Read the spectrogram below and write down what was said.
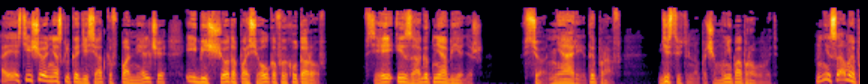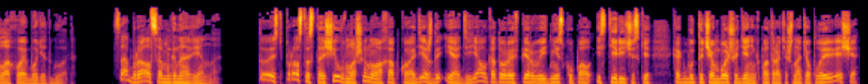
а есть еще несколько десятков помельче и без счета поселков и хуторов. Все и за год не объедешь. Все, не ори, ты прав. Действительно, почему не попробовать? Не самый плохой будет год. Собрался мгновенно. То есть просто стащил в машину охапку одежды и одеял, которые в первые дни скупал истерически, как будто чем больше денег потратишь на теплые вещи,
